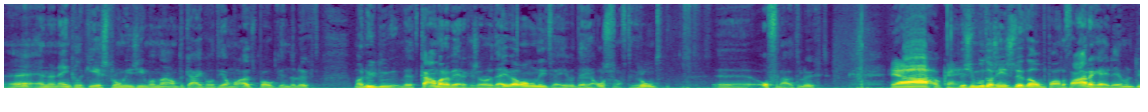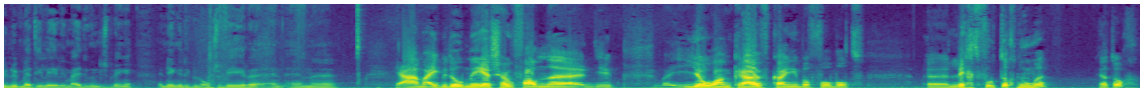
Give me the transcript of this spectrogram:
Hè, en een enkele keer sprong je iemand na om te kijken wat hij allemaal uitspookt in de lucht. Maar nu met camerawerken zo. Dat deden we allemaal niet. Weet je. We deden alles vanaf de grond. Eh, of vanuit de lucht. Ja, oké. Dus je moet als instructeur wel bepaalde vaardigheden hebben. Natuurlijk met die leerling mee te kunnen springen. En dingen te kunnen observeren. En, en, eh, Ja, maar ik bedoel meer zo van... eh, die- Johan Cruijff kan je bijvoorbeeld lichtvoetig noemen. Ja, toch?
